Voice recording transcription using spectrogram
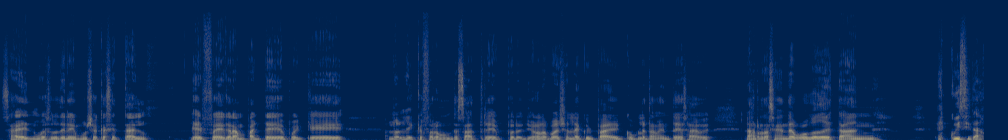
¿sabes? Westbrook tiene mucho que aceptar. Él fue gran parte de por qué los Lakers fueron un desastre, pero yo no le puedo echar la culpa a él completamente, ¿sabes? Las rotaciones de Bogo están exquisitas.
